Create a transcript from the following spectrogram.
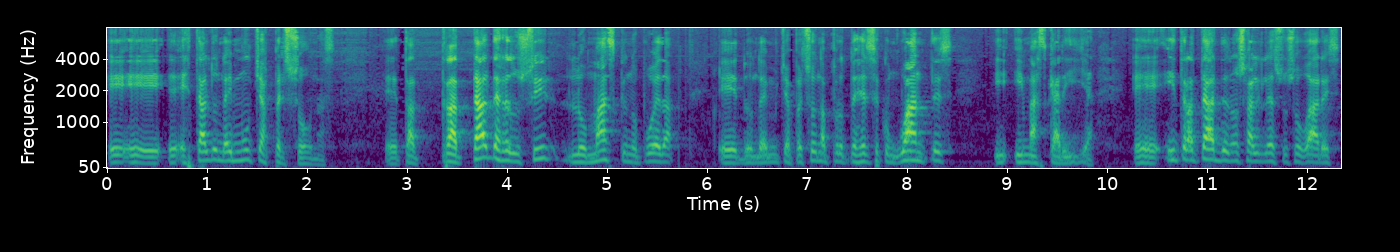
eh, eh, estar donde hay muchas personas. Eh, tra tratar de reducir lo más que uno pueda donde hay muchas personas, protegerse con guantes y, y mascarilla. Y tratar de no salir de sus hogares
